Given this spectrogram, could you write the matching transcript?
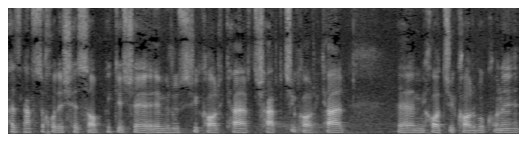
از نفس خودش حساب بکشه امروز چی کار کرد شب چی کار کرد. می‌خواد چی کار بکنه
